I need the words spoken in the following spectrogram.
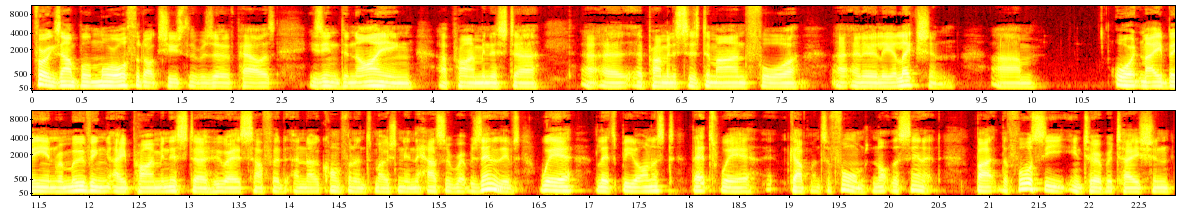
For example, more orthodox use of the reserve powers is in denying a prime minister, uh, a, a, prime minister's demand for uh, an early election. Um, or it may be in removing a prime minister who has suffered a no confidence motion in the House of Representatives, where, let's be honest, that's where governments are formed, not the Senate. But the Forsey interpretation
